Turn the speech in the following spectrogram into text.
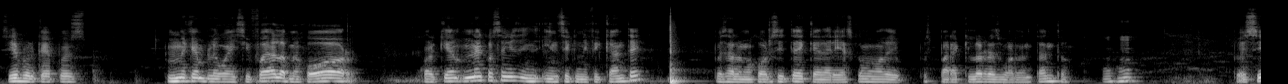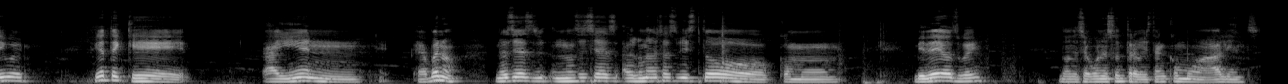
Sí, porque pues, un ejemplo, güey, si fuera a lo mejor cualquier, una cosa in- insignificante, pues a lo mejor sí te quedarías como de, pues, ¿para qué lo resguardan tanto? Pues sí, güey. Fíjate que ahí en... eh, bueno, no sé, si has- no sé si has- alguna vez has visto como videos, güey, donde según eso entrevistan como a aliens.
